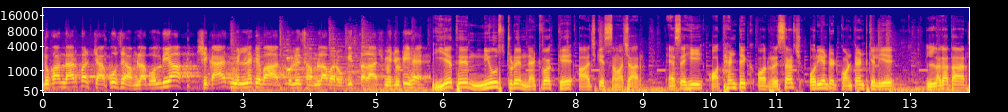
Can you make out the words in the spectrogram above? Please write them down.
दुकानदार पर चाकू से हमला बोल दिया। शिकायत मिलने के बाद पुलिस हमलावरों की तलाश में जुटी है। ये थे न्यूज़ टुडे नेटवर्क के आज के समाचार। ऐसे ही ऑथेंटिक और रिसर्च ओरिएंटेड कंटेंट के लिए लगातार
